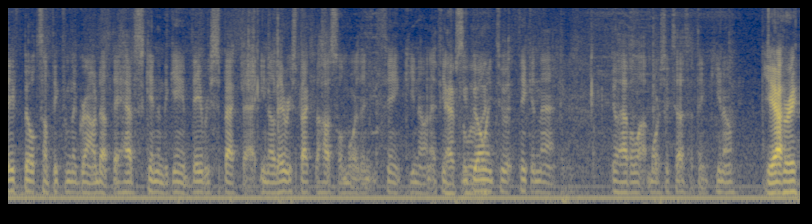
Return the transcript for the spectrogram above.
they've built something from the ground up. They have skin in the game. They respect that. You know, they respect the hustle more than you think. You know, and I think if you go into it thinking that, you'll have a lot more success. I think. You know. Yeah. Agree.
